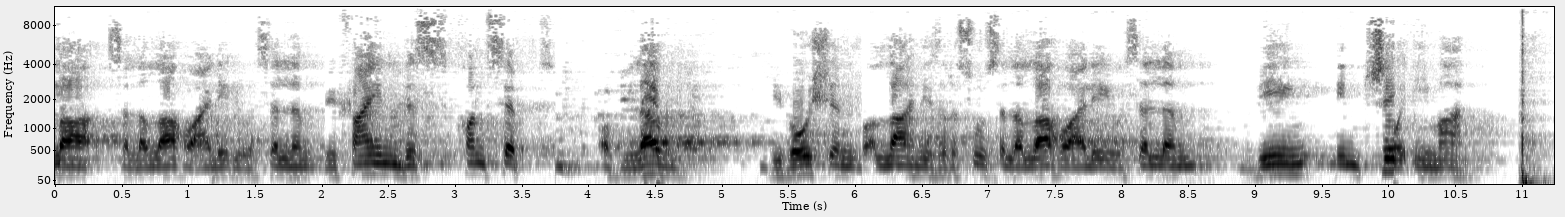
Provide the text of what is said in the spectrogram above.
Allah sallallahu alayhi wasallam, we find this concept of love, devotion for Allah and His Rasul sallallahu alayhi wasallam being intrinsic iman.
